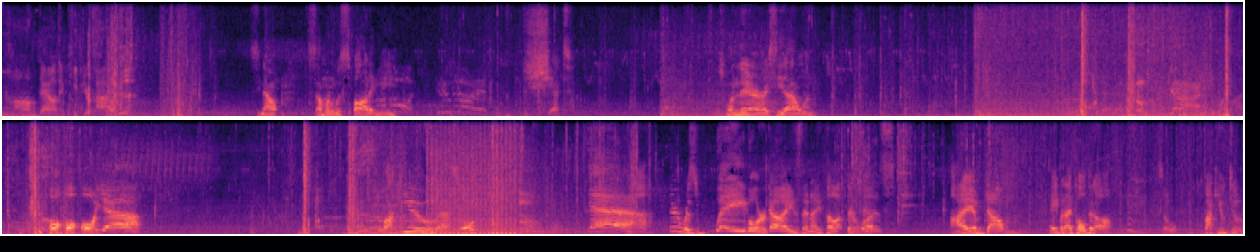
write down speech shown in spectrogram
Calm down and keep your eyes. See now, someone was spotting me. Shit. There's one there. I see that one. Ho oh, ho yeah! Fuck you, asshole. Yeah! There was way more guys than I thought there was. I am dumb. Hey, but I pulled it off. So, fuck you too.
